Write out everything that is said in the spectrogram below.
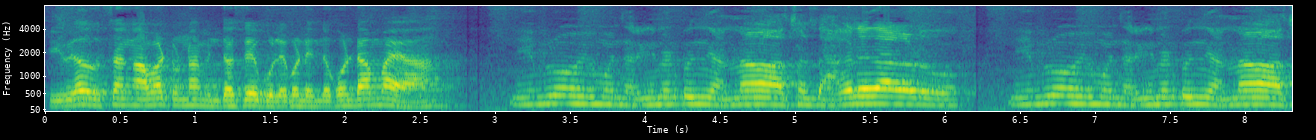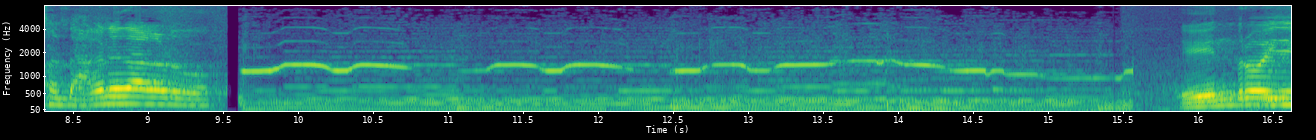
టీవీలో చూస్తాం కాబట్టి ఉన్నాం ఇంతసేపు లేకుంటే ఎందుకు ఉంటాం భయ నేను బ్రో ఏమో జరిగినట్టుంది అన్న అసలు తాగనే తాగాడు నేను బ్రో ఏమో జరిగినట్టుంది అన్న అసలు తాగనే తాగాడు ఏం బ్రో ఇది?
